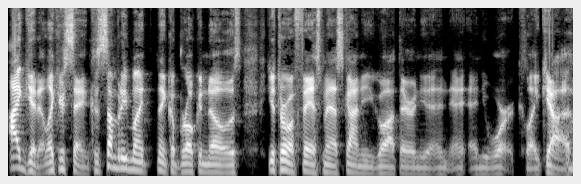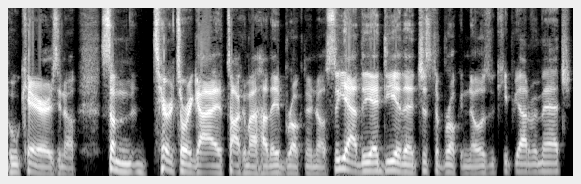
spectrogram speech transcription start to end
I get it, like you're saying, because somebody might think a broken nose. You throw a face mask on and you go out there and you and, and you work. Like, yeah, who cares? You know, some territory guy talking about how they broke their nose. So yeah, the idea that just a broken nose would keep you out of a match,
